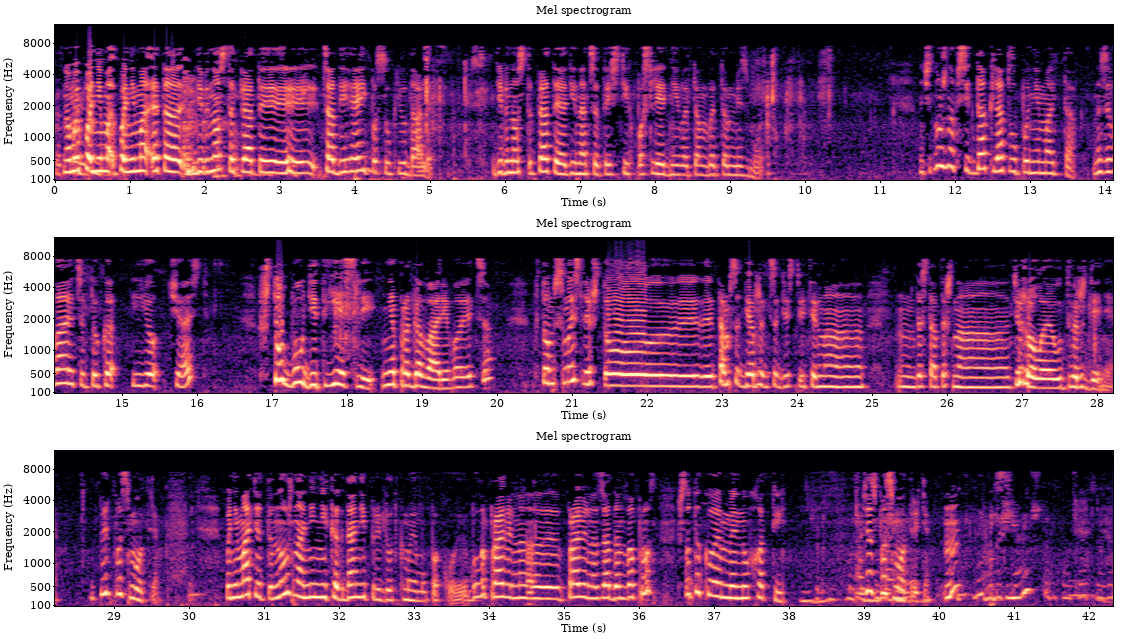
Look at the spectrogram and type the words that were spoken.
но мы понимаем, понима, это 95-й Цадигей, посук Юдалев. 95-й, 11 стих, последний в этом, в этом мизморе. Значит, нужно всегда клятву понимать так. Называется только ее часть. Что будет, если не проговаривается? В том смысле, что э, там содержится действительно достаточно тяжелое утверждение. Теперь посмотрим. Понимать это нужно, они никогда не придут к моему покою. Было правильно, э, правильно задан вопрос, что такое менухати. А сейчас посмотрите.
